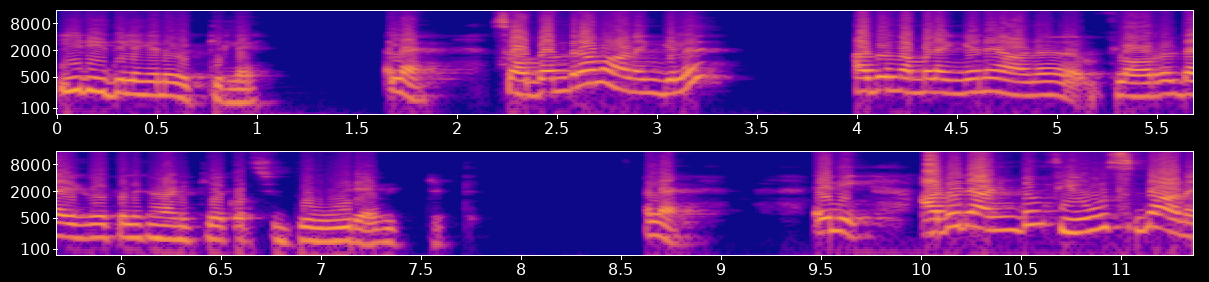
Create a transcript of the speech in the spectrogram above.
ഈ രീതിയിൽ ഇങ്ങനെ വെക്കില്ലേ? അല്ലെ? സ്വതന്ത്രമാണെങ്കിൽ അത് നമ്മൾ എങ്ങനെയാണ് ഫ്ലോറൽ ഡയഗ്രത്തിൽ കാണിക്കുക? കുറച്ച് ദൂരെ വിട്ടിട്ട്. അല്ലെ? ഇനി അത് രണ്ടും ഫ്യൂസ്ഡ് ആണ്.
